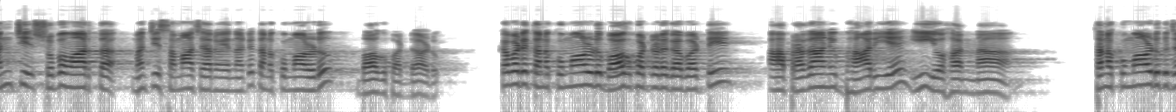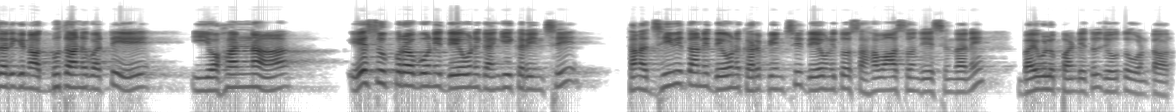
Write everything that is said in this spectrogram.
మంచి శుభవార్త మంచి సమాచారం ఏంటంటే తన కుమారుడు బాగుపడ్డాడు. కాబట్టి తన కుమారుడు బాగుపడ్డాడు కాబట్టి ఆ ప్రధాని భార్యే ఈ యోహన్న. తన కుమారుడికి జరిగిన అద్భుతాన్ని బట్టి ఈ యోహన్న యేసుప్రభుని దేవునికి అంగీకరించి తన జీవితాన్ని దేవునికి అర్పించి దేవునితో సహవాసం చేసిందని బైబిల్ పండితులు చెబుతూ ఉంటారు.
